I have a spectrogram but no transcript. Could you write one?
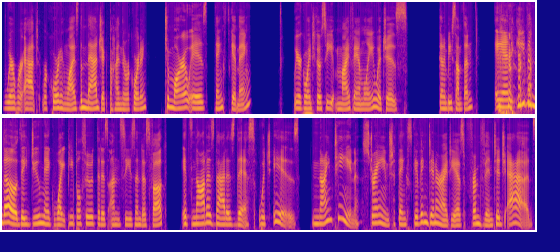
where we're at recording wise, the magic behind the recording, tomorrow is Thanksgiving. We are going to go see my family, which is going to be something. And even though they do make white people food that is unseasoned as fuck, it's not as bad as this, which is 19 strange Thanksgiving dinner ideas from vintage ads.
